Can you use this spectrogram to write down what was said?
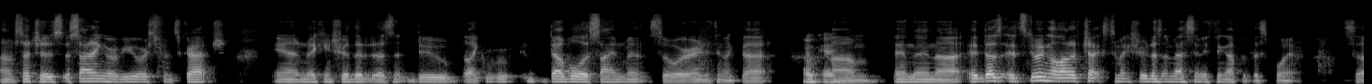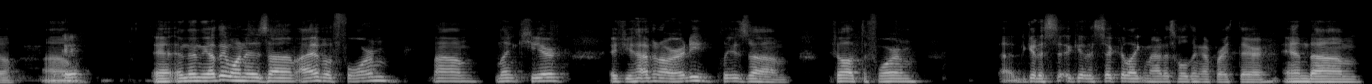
um, such as assigning reviewers from scratch and making sure that it doesn't do like double assignments or anything like that. Okay, Um, and then uh, it does, it's doing a lot of checks to make sure it doesn't mess anything up at this point. So, Okay. um, and, and then the other one is, um, I have a form, um, link here. If you haven't already, please, um, fill out the form. Uh, to get a, get a sticker like Matt is holding up right there. And, um,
